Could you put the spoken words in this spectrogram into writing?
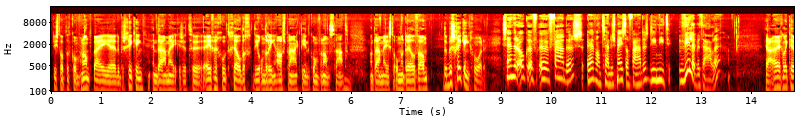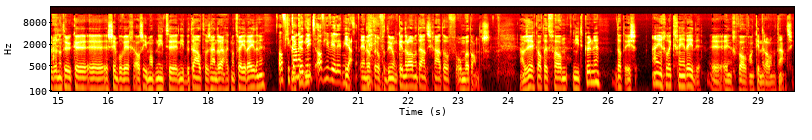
die stopt het convenant bij eh, de beschikking. En daarmee is het eh, even goed geldig, die onderlinge afspraak die in het convenant staat. Want daarmee is het onderdeel van de beschikking geworden. Zijn er ook eh, vaders, hè, want het zijn dus meestal vaders... die niet willen betalen? Ja, eigenlijk hebben we natuurlijk simpelweg... als iemand niet, niet betaalt, dan zijn er eigenlijk maar twee redenen. Of je kan het niet, of je wil het niet? Ja, en dat, of het nu om kinderalimentatie gaat of om wat anders. Nou zeg ik altijd van niet kunnen, dat is eigenlijk geen reden eh, in het geval van kinderalimentatie.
